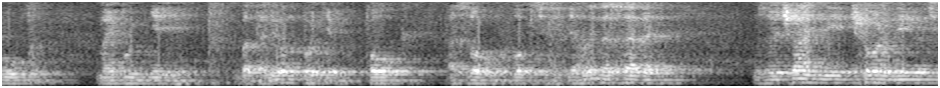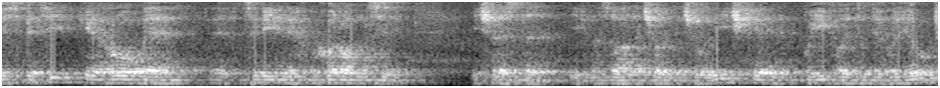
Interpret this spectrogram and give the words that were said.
був майбутній батальйон, потім полк Азов. Хлопці віддягли на себе звичайні чорні оці спецівки, роби е, цивільних охоронців. І через те їх називали чорні чоловічки. Поїхали туди голіруч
